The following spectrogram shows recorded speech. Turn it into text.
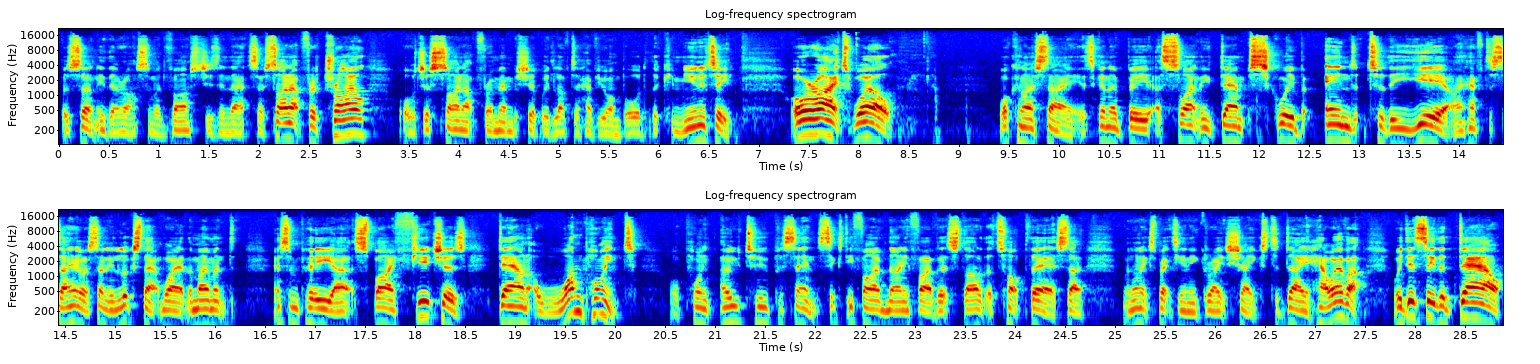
But certainly, there are some advantages in that. So, sign up for a trial or just sign up for a membership. We'd love to have you on board the community. All right, well, what can I say? It's going to be a slightly damp squib end to the year, I have to say. Or it certainly looks that way at the moment. S&P uh, SPY futures down one point or 0.02%, 65.95. Let's start at the top there. So we're not expecting any great shakes today. However, we did see the Dow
